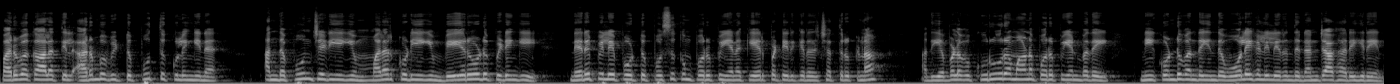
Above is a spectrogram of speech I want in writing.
பருவ காலத்தில் அரும்பு விட்டு பூத்து குலுங்கின. அந்த பூஞ்செடியையும் மலர்கொடியையும் வேரோடு பிடுங்கி நெருப்பிலே போட்டு பொசுக்கும் பொறுப்பு எனக்கு ஏற்பட்டிருக்கிறது சத்ருக்னா. அது எவ்வளவு குரூரமான பொறுப்பு என்பதை நீ கொண்டு வந்த இந்த ஓலைகளிலிருந்து நன்றாக அறிகிறேன்.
